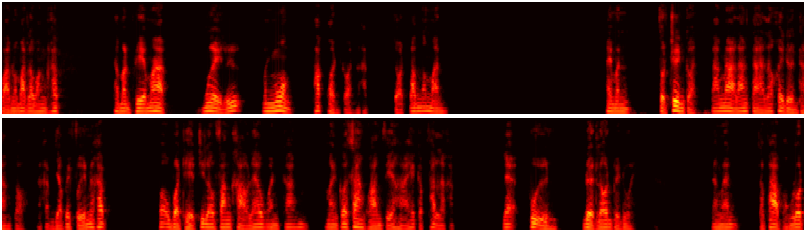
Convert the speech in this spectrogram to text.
ความระมัดระวังครับ ถ้ามันเพลียมากเมื่อยหรือมันง่วงพักผ่อนก่อนนะครับ จอดปั๊มน้ำมัน ให้มันสดชื่นก่อน ล้างหน้าล้างตาแล้วค่อยเดินทางต่อนะครับ อย่าไปฝืนนะครับ เพราะอุบัติเหตุที่เราฟังข่าวแล้ววันครั้งมันก็สร้างความเสียหายให้กับท่านแล้วครับ และผู้อื่นเดือดร้อนไปด้วย ดังนั้นสภาพของรถ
